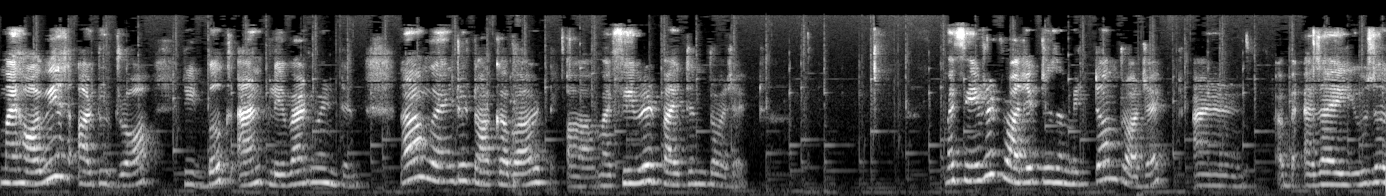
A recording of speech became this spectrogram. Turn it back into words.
My hobbies are to draw, read books, and play badminton. Now I'm going to talk about uh, my favorite Python project. My favorite project is a midterm project, and as I used a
